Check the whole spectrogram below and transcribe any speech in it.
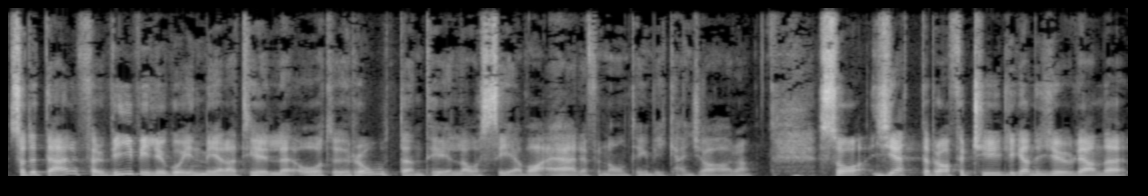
Så det är därför vi vill ju gå in mera till åt roten till och se vad är det för någonting vi kan göra. Så jättebra förtydligande Juliane,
